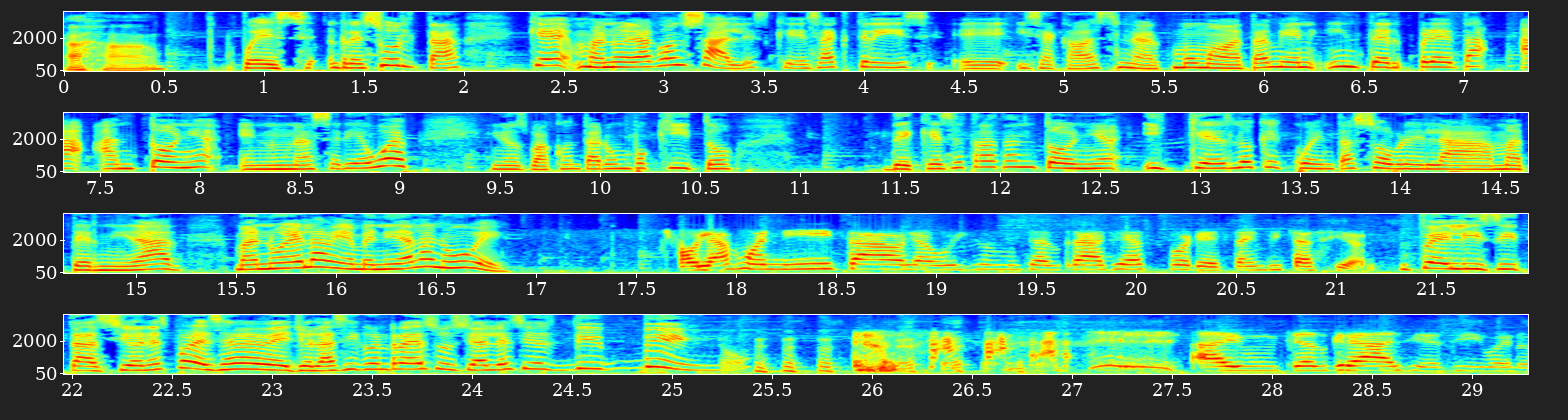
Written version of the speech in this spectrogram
Ajá. Pues resulta que Manuela González, que es actriz eh, y se acaba de estrenar como mamá también, interpreta a Antonia en una serie web y nos va a contar un poquito de qué se trata Antonia y qué es lo que cuenta sobre la maternidad. Manuela, bienvenida a la nube. Hola Juanita, hola Wilson, muchas gracias por esta invitación. Felicitaciones por ese bebé, yo la sigo en redes sociales y es divino. Ay, muchas gracias y bueno,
